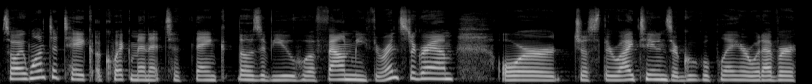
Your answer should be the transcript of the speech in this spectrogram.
So I want to take a quick minute to thank those of you who have found me through Instagram or just through iTunes or Google Play or whatever.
